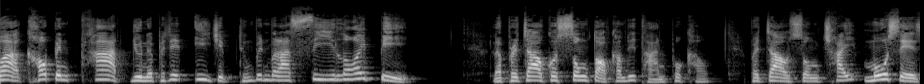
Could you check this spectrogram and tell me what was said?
ว่าเขาเป็นทาสอยู่ในประเทศอียิปต์ถึงเป็นเวลา 400 ปี และพระเจ้าก็ทรงตอบคำทิฐานพวกเขา พระเจ้าทรงใช้โมเสส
